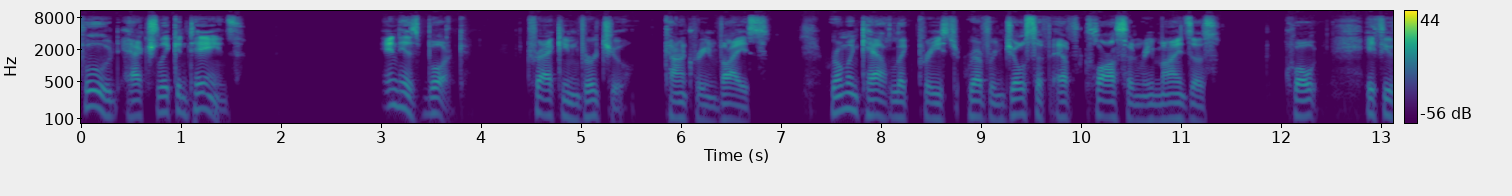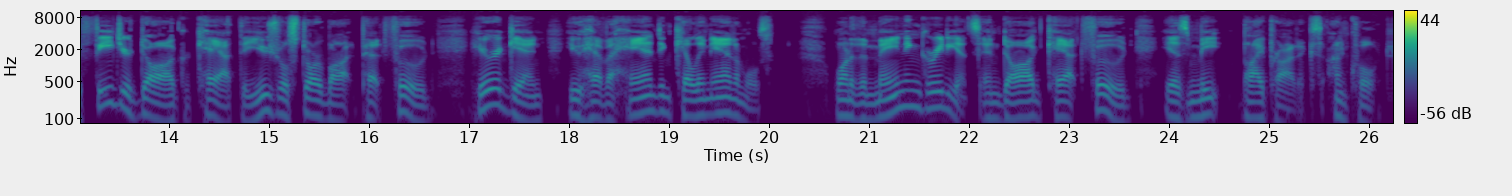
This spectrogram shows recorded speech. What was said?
food actually contains. In his book, Tracking Virtue, Conquering Vice, Roman Catholic priest Reverend Joseph F. Clausen reminds us Quote, if you feed your dog or cat the usual store bought pet food, here again you have a hand in killing animals. One of the main ingredients in dog cat food is meat byproducts. Unquote.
